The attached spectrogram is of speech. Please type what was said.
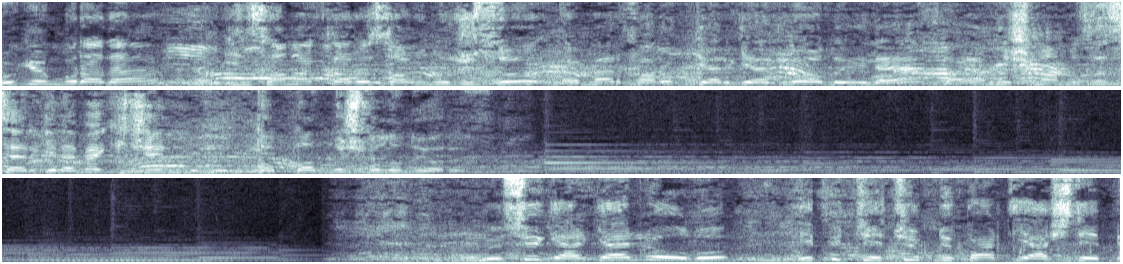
Bugün burada insan hakları savunucusu Ömer Faruk Gergerlioğlu ile dayanışmamızı sergilemek için toplanmış bulunuyoruz. Monsieur Gergerlioğlu, député turc du parti HDP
